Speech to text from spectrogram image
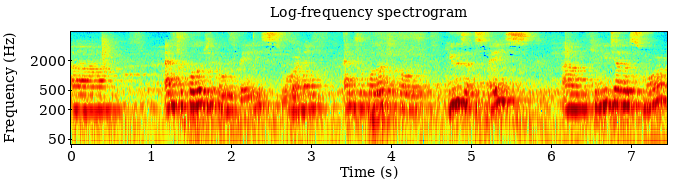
um, anthropological space or an anthropological use of space. Um, can you tell us more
